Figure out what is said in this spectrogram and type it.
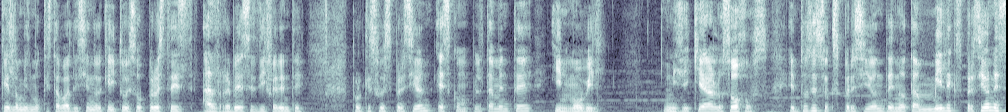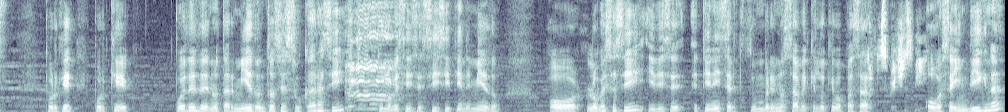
que es lo mismo que estaba diciendo Keito eso, pero este es al revés, es diferente, porque su expresión es completamente inmóvil. ni siquiera los ojos. Entonces su expresión denota mil expresiones. ¿Por qué? Porque puede denotar miedo. Entonces su cara sí, tú lo ves y dices, sí, sí, tiene miedo. O lo ves así y dice, eh, tiene incertidumbre, no sabe qué es lo que va a pasar. O se indigna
